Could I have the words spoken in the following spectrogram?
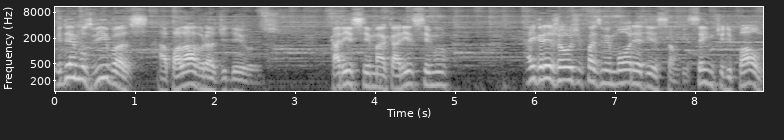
E demos vivas a palavra de Deus. Caríssima, caríssimo, a igreja hoje faz memória de São Vicente de Paulo,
